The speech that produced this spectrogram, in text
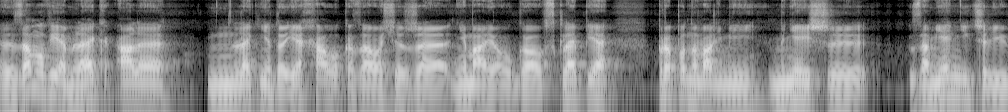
Y, Zamówiłem lek, ale lek nie dojechał. Okazało się, że nie mają go w sklepie. Proponowali mi mniejszy zamiennik, czyli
